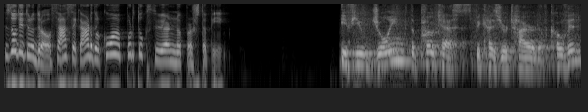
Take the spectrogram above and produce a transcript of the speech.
Zoti Trudeau tha se ka ardhur koha për t'u kthyer nëpër shtëpi. If you joined the protests because you're tired of covid,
